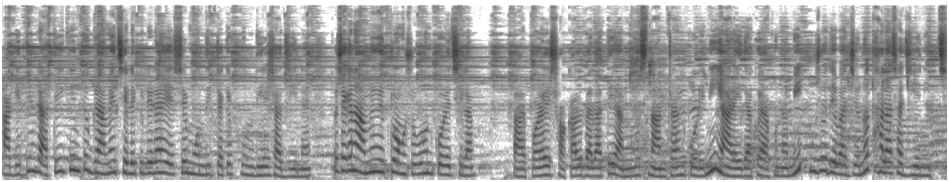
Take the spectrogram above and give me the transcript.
আগের দিন রাতেই কিন্তু গ্রামে ছেলেপিলেরা এসে মন্দিরটাকে ফুল দিয়ে সাজিয়ে নেয়। তো সেখানে আমিও একটু অংশগ্রহণ করেছিলাম। তারপরে সকালবেলাতে আমিও স্নান টান করে নিই। আর এই দেখো, এখন আমি পুজো দেওয়ার জন্য থালা সাজিয়ে নিচ্ছি।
